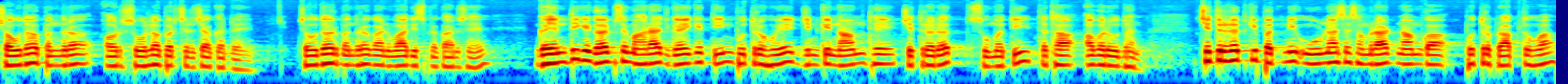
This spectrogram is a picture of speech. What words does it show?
चौदह पंद्रह और सोलह पर चर्चा कर रहे हैं। चौदह और पंद्रह का अनुवाद इस प्रकार से है। गयंती के गर्भ से महाराज गय के तीन पुत्र हुए जिनके नाम थे चित्ररथ सुमति तथा अवरोधन। चित्ररथ की पत्नी ऊर्णा से सम्राट नाम का पुत्र प्राप्त हुआ।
